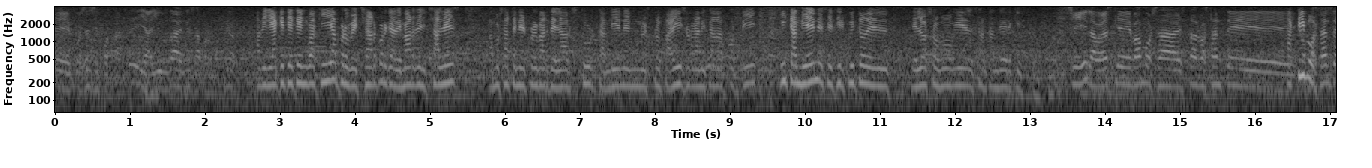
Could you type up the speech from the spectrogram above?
eh, pues es importante y ayuda en esa promoción. Javi, que te tengo aquí, aprovechar porque además del Challenge vamos a tener pruebas del Alps Tour también en nuestro país organizadas por ti y también ese circuito del, del Oso y el Santander X Sí, la verdad es que vamos a estar bastante activos, bastante,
